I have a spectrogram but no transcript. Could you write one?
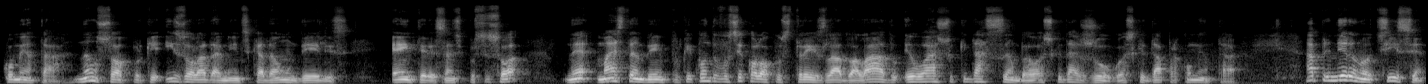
comentar. Não só porque isoladamente cada um deles é interessante por si só, né? mas também porque quando você coloca os três lado a lado, eu acho que dá samba, eu acho que dá jogo, eu acho que dá para comentar. A primeira notícia,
